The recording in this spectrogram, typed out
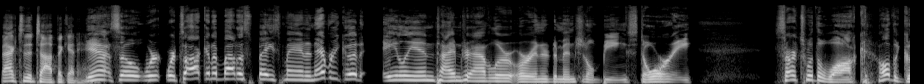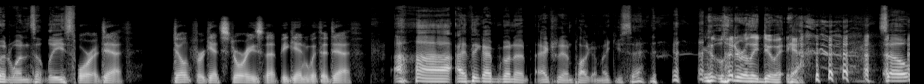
back to the topic at hand. Yeah, so we're we're talking about a spaceman, and every good alien, time traveler, or interdimensional being story starts with a walk. All the good ones, at least. Or a death. Don't forget stories that begin with a death. Uh, I think I'm going to actually unplug him, like you said. literally do it. Yeah. so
